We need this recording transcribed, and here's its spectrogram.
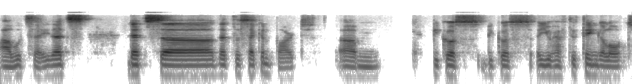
I would say that's that's uh, that's the second part, um, because because you have to think a lot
